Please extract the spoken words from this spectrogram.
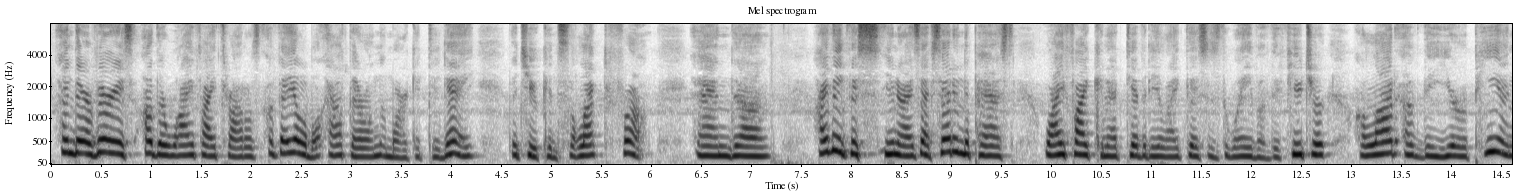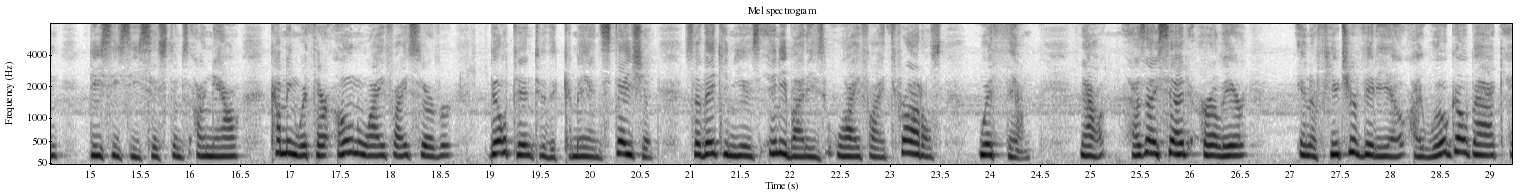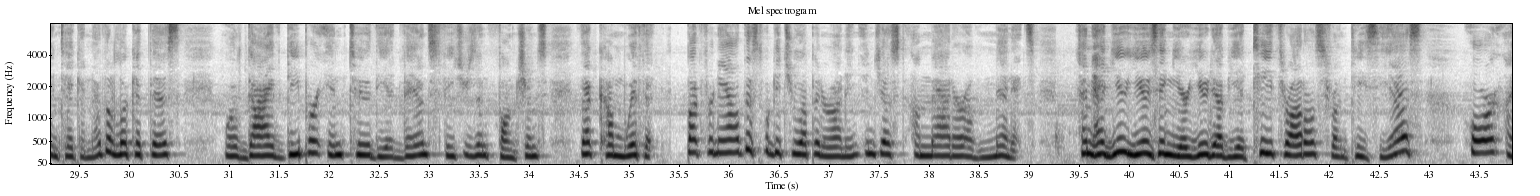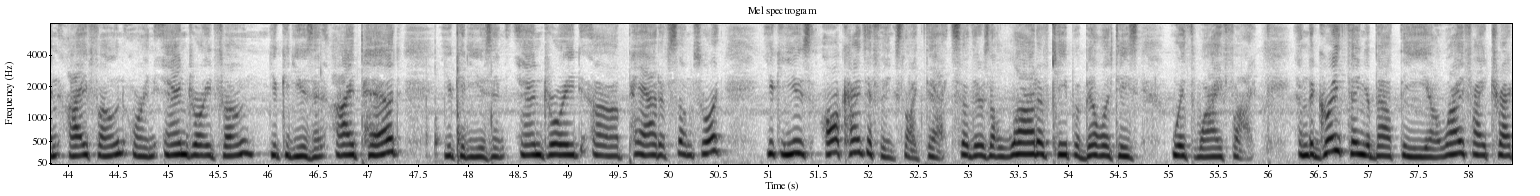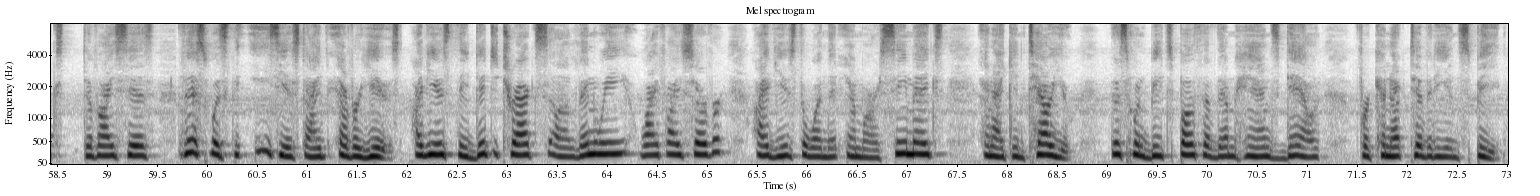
And there are various other Wi-Fi throttles available out there on the market today that you can select from. And uh, I think this, you know, as I've said in the past, Wi-Fi connectivity like this is the wave of the future. A lot of the European DCC systems are now coming with their own Wi-Fi server built into the command station so they can use anybody's Wi-Fi throttles with them. Now, as I said earlier, in a future video, I will go back and take another look at this. We'll dive deeper into the advanced features and functions that come with it. But for now, this will get you up and running in just a matter of minutes. And had you using your UWT throttles from TCS or an iPhone or an Android phone. You could use an iPad. You could use an Android uh, pad of some sort. You can use all kinds of things like that. So there's a lot of capabilities with Wi-Fi. And the great thing about the uh, WifiTrax device is this was the easiest I've ever used. I've used the Digitrax uh, LNWI Wi-Fi server. I've used the one that MRC makes. And I can tell you, this one beats both of them hands down for connectivity and speed.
